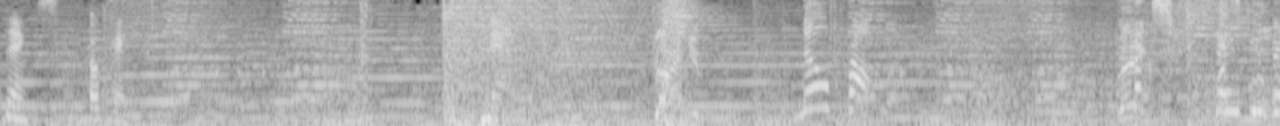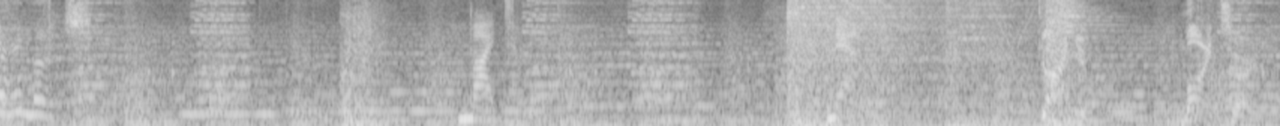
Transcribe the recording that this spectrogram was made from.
Thanks. Okay. Now, Got you. no problem. Thanks. Thank you very much. My turn. Now. Got you. My turn.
